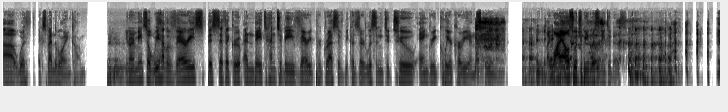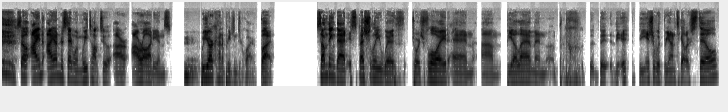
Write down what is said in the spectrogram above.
uh, with expendable income. Mm-hmm. You know what I mean? So we have a very specific group, and they tend to be very progressive because they're listening to two angry queer Koreans screaming. like, why else would you be listening to this? so I I understand when we talk to our our audience, mm-hmm. we are kind of preaching to the choir, but something that especially with George Floyd and um, BLM and the, the the issue with Breonna Taylor still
